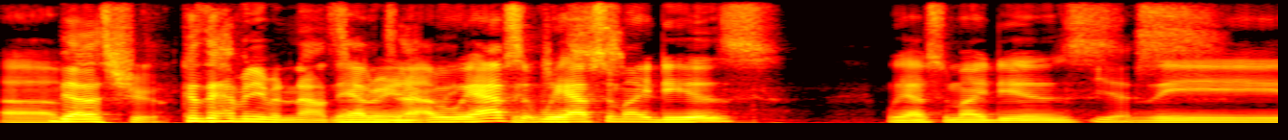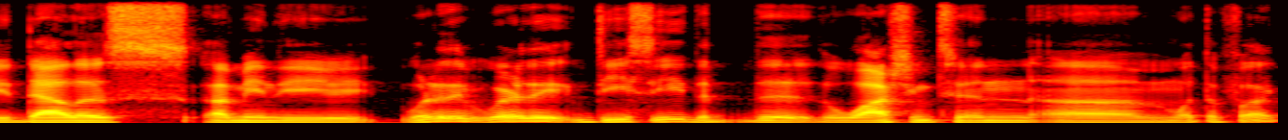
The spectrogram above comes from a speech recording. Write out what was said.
Um, yeah, that's true because they haven't even announced. They haven't. even- I mean, we have They some. We have some ideas. We have some ideas. Yes. The Dallas. I mean, the what are they? Where are they? DC. The the the Washington. Um. What the fuck?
